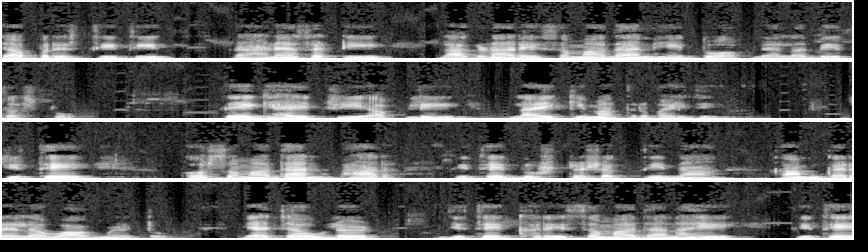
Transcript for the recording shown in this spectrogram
त्या परिस्थितीत राहण्यासाठी लागणारे समाधान तो आपल्याला देत असतो. ते घ्यायची आपली लायकी मात्र पाहिजे. जिथे असमाधान फार तिथे दुष्ट शक्तींना काम करायला वाव मिळतो. याच्या उलट जिथे खरे समाधान आहे तिथे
